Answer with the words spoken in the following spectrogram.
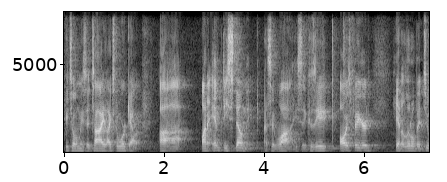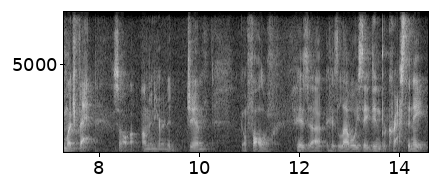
He told me, he said, Ty, he likes to work out uh, on an empty stomach. I said, why? He said, because he always figured he had a little bit too much fat. So I'm in here in the gym, gonna follow his, uh, his level. He said he didn't procrastinate.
